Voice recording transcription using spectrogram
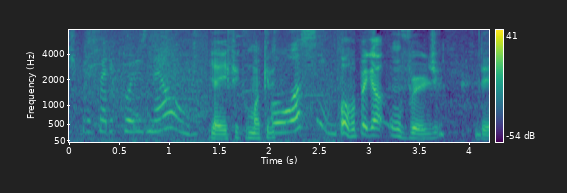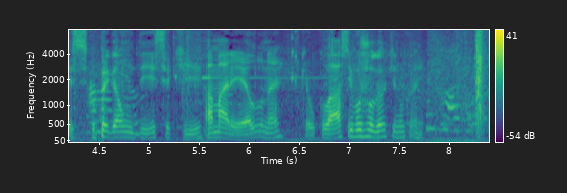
gente prefere cores neon. E aí fica uma... Ou assim. Ó, vou pegar um verde desse. Vou pegar um desse aqui, amarelo, né? Que é o clássico. E vou jogar aqui no carrinho. Rosa.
